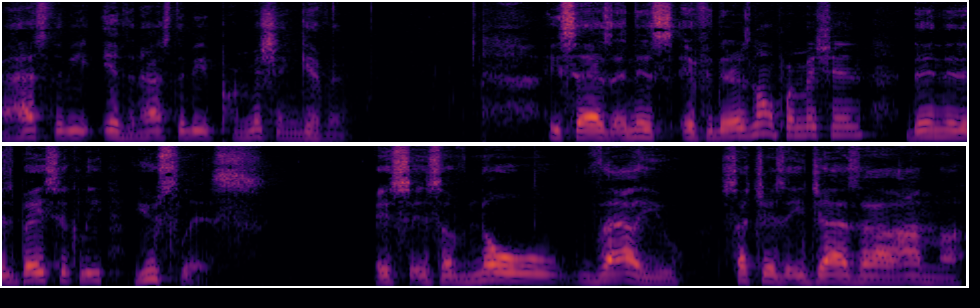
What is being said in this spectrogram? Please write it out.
It has to be idhn. It has to be permission given. He says, and this, if there is no permission, then it is basically useless. It's, it's of no value, such as ijaza amma,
